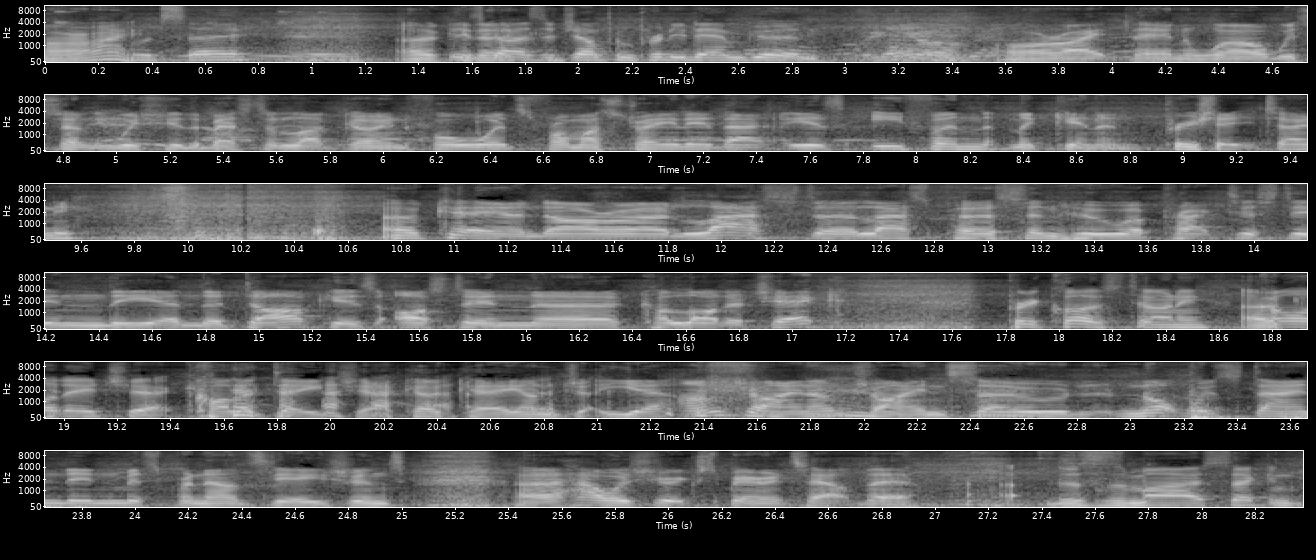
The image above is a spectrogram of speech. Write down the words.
All right. I would say. Okay, These guys are jumping pretty damn good. All right then. Well, we certainly wish you the best of luck going forwards from Australia. That is Ethan McKinnon. Appreciate you, Tony. Okay, and our uh, last uh, last person who uh, practiced in the in the dark is Austin uh, Kolodacek. Pretty close, Tony. Call it a check. Call it day check. Okay, I'm, yeah, I'm trying. I'm trying. So, notwithstanding mispronunciations, uh, how was your experience out there? This is my second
